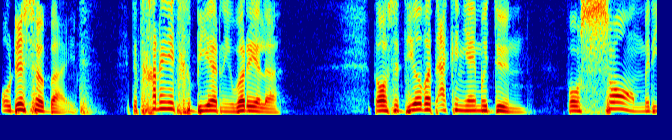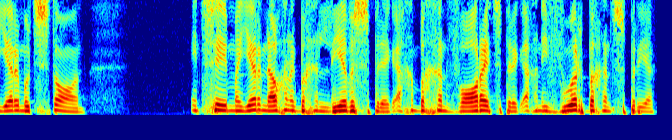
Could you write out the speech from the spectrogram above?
or disobeyed. Dit gaan nie net gebeur nie, hoor julle. Daar's 'n deel wat ek en jy moet doen waar ons saam met die Here moet staan en sê, "Maar Here, nou gaan ek begin lewe spreek. Ek gaan begin waarheid spreek. Ek gaan die woord begin spreek."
